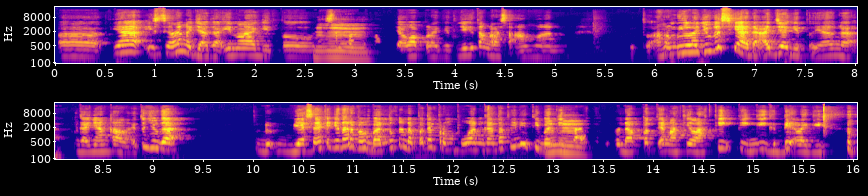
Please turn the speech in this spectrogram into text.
eh, ya istilahnya ngejagain lah gitu Mm-mm. jawab lah gitu jadi kita ngerasa aman gitu alhamdulillah juga sih ada aja gitu ya nggak nggak nyangka lah itu juga biasanya kan kita ada pembantu kan dapetnya perempuan kan tapi ini tiba-tiba Mm-mm. gitu, dapet yang laki-laki tinggi gede lagi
